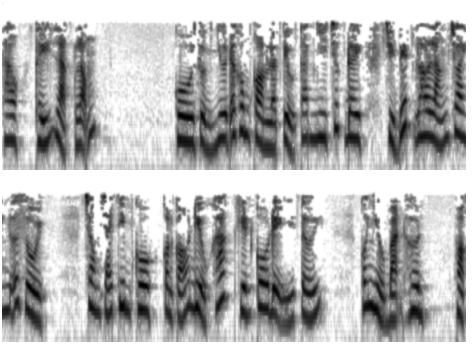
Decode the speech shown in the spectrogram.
sao thấy lạc lõng. Cô dường như đã không còn là tiểu tam nhi trước đây, chỉ biết lo lắng cho anh nữa rồi. Trong trái tim cô còn có điều khác khiến cô để ý tới. Có nhiều bạn hơn, hoặc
